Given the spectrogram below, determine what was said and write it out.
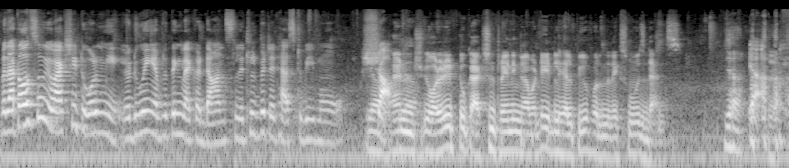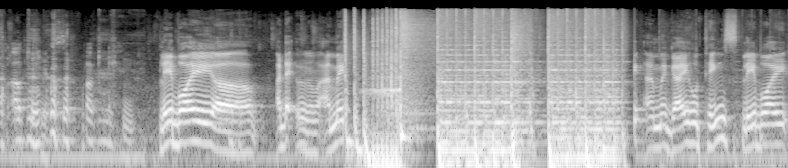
But that also you actually told me you're doing everything like a dance. Little bit it has to be more yeah. sharp. And yeah. you already took action training about it. It'll help you for the next movie's dance. Yeah. Yeah. yeah. Okay. Yes. Okay. Hmm. Playboy. Uh, uh, I'm a. I'm a guy who thinks Playboy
